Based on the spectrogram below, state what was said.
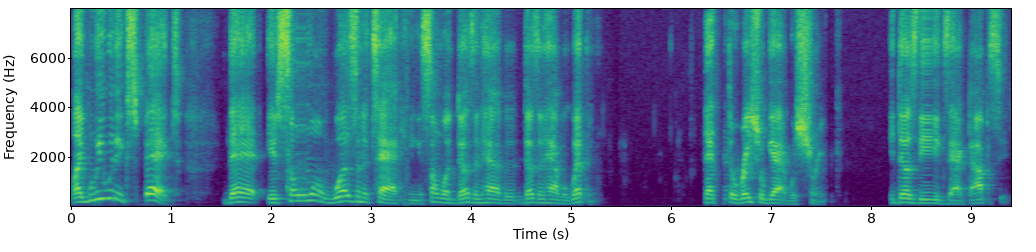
Like we would expect that if someone wasn't attacking and someone doesn't have a, doesn't have a weapon, that the racial gap would shrink. It does the exact opposite.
